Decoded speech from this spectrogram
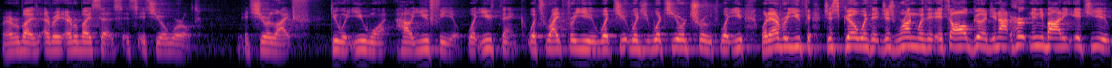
where everybody, every, everybody says it's, it's your world, it's your life. Do what you want, how you feel, what you think, what's right for you, what you, what you, what's your truth, what you, whatever you feel. Just go with it, just run with it. It's all good. You're not hurting anybody, it's you.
